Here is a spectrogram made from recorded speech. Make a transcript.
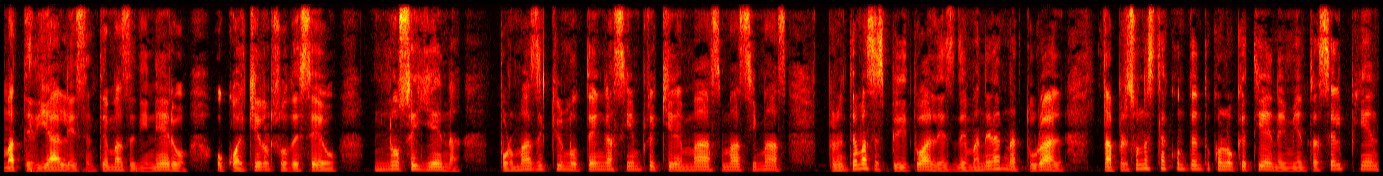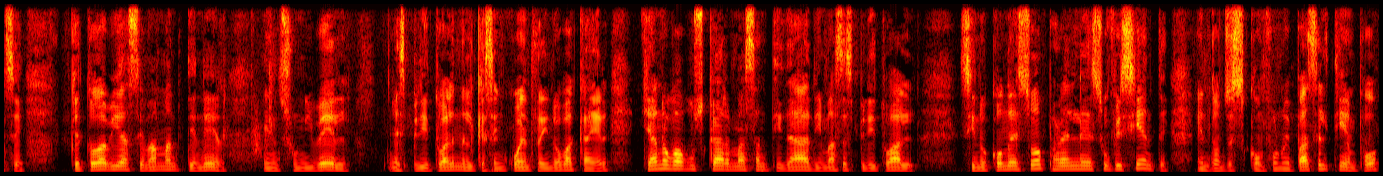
materiales, en temas de dinero o cualquier otro deseo, no se llena. Por más de que uno tenga, siempre quiere más, más y más. Pero en temas espirituales, de manera natural, la persona está contento con lo que tiene. Mientras él piense que todavía se va a mantener en su nivel espiritual en el que se encuentra y no va a caer, ya no va a buscar más santidad y más espiritual, sino con eso para él es suficiente. Entonces, conforme pasa el tiempo,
